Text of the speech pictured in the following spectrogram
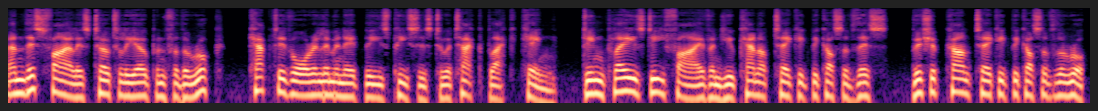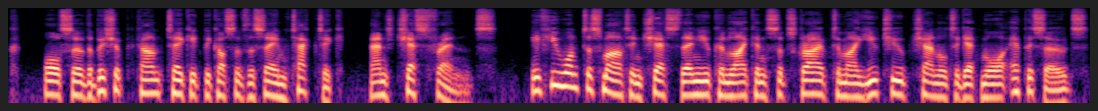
and this file is totally open for the rook, captive or eliminate these pieces to attack black king, Ding plays d5 and you cannot take it because of this, bishop can't take it because of the rook, also the bishop can't take it because of the same tactic, and chess friends. If you want to smart in chess then you can like and subscribe to my YouTube channel to get more episodes,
